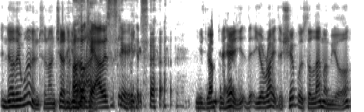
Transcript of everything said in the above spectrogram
No, they weren't, and I'm telling you. Oh, okay, I was just curious. you jumped ahead. You're right. The ship was the Lammermuir.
